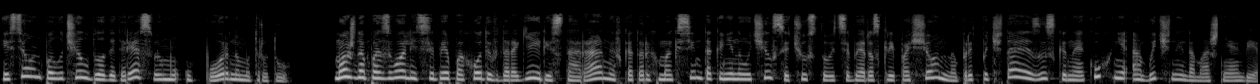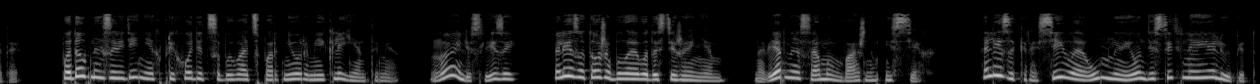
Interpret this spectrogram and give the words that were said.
И все он получил благодаря своему упорному труду. Можно позволить себе походы в дорогие рестораны, в которых Максим так и не научился чувствовать себя раскрепощенно, предпочитая изысканные кухни обычные домашние обеды подобных заведениях приходится бывать с партнерами и клиентами. Ну или с Лизой. Лиза тоже была его достижением. Наверное, самым важным из всех. Лиза красивая, умная, и он действительно ее любит.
